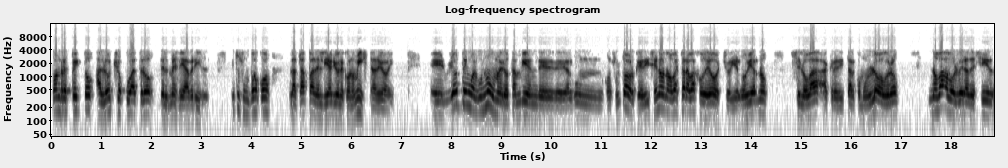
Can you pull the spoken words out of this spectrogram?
con respecto al 8.4 del mes de abril. Esto es un poco la tapa del diario El Economista de hoy. Eh, yo tengo algún número también de, algún consultor que dice, no, no, va a estar abajo de 8 y el gobierno se lo va a acreditar como un logro. No va a volver a decir,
